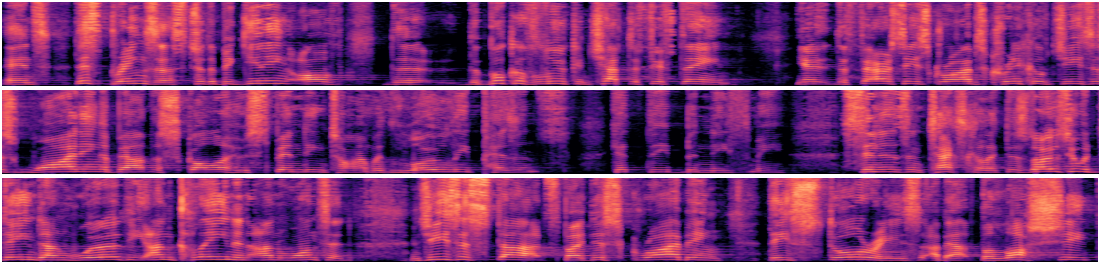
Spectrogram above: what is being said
And this brings us to the beginning of the, the book of Luke in chapter 15. You know, the Pharisees, scribes, critical of Jesus, whining about the scholar who's spending time with lowly peasants. Get thee beneath me. Sinners and tax collectors, those who were deemed unworthy, unclean, and unwanted. And Jesus starts by describing these stories about the lost sheep,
